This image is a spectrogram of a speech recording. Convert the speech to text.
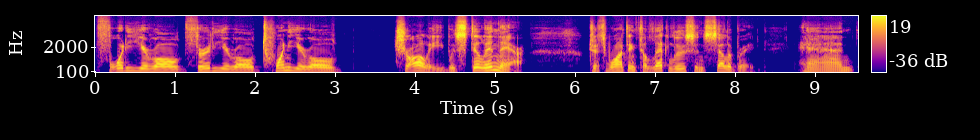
40 year old, 30 year old, 20 year old Charlie was still in there just wanting to let loose and celebrate. And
